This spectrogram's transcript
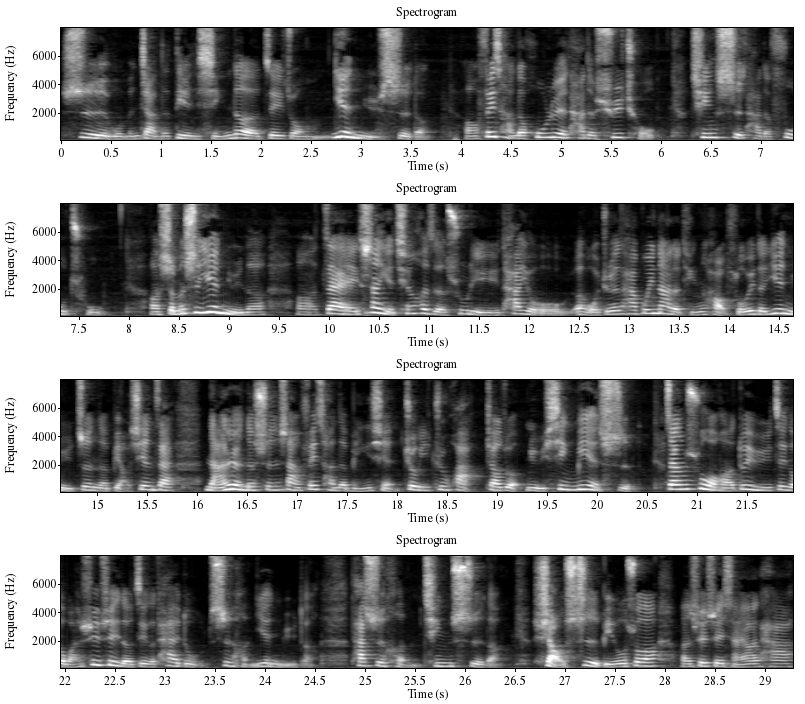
是我们讲的典型的这种厌女式的，呃，非常的忽略她的需求，轻视她的付出。啊，什么是厌女呢？呃，在上野千鹤子的书里，他有呃，我觉得他归纳的挺好。所谓的厌女症呢，表现在男人的身上非常的明显，就一句话叫做女性蔑视。张硕哈对于这个王睡睡的这个态度是很厌女的，他是很轻视的。小事，比如说王睡睡想要他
